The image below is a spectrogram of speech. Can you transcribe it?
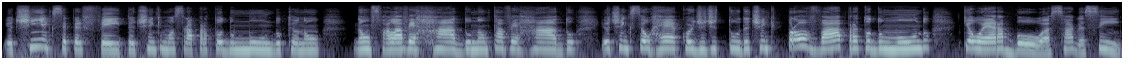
Eu tinha que ser perfeita, eu tinha que mostrar para todo mundo que eu não, não falava errado, não estava errado. Eu tinha que ser o recorde de tudo, eu tinha que provar para todo mundo que eu era boa, sabe assim?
